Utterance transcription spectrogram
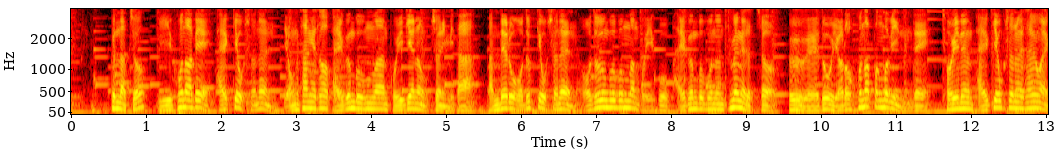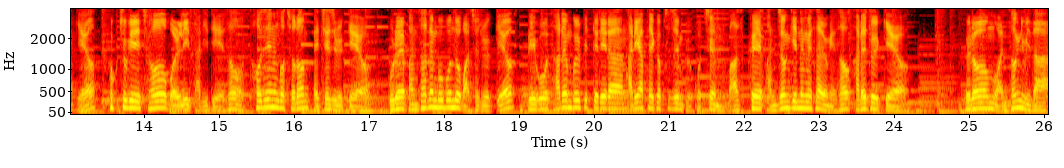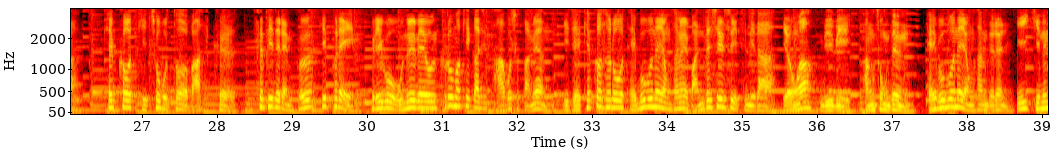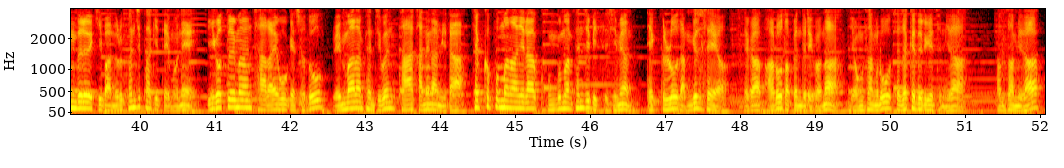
끝났죠? 이 혼합의 밝게 옵션은 영상에서 밝은 부분만 보이게 하는 옵션입니다. 반대로 어둡게 옵션은 어두운 부분만 보이고 밝은 부분은 투명해졌죠. 그 외에도 여러 혼합 방법이 있는데 저희는 밝게 옵션을 사용할게요. 폭죽이 저 멀리 다리 뒤에서 터지는 것처럼 배치해줄게요. 물에 반사된 부분도 맞춰줄게요. 그리고 다른 불빛들이랑 다리 앞에 겹쳐진 불꽃은 마스크의 반전 기능을 사용해서 가려줄게요. 그럼 완성입니다. 캡컷 기초부터 마스크, 스피드램프, 키프레임, 그리고 오늘 배운 크로마키까지 다 보셨다면 이제 캡컷으로 대부분의 영상을 만드실 수 있습니다. 영화, 뮤비, 방송 등 대부분의 영상들은 이 기능들을 기반으로 편집하기 때문에 이것들만 잘 알고 계셔도 웬만한 편집은 다 가능합니다. 캡컷뿐만 아니라 궁금한 편집 있으시면 댓글로 남겨주세요. 제가 바로 답변 드리거나 영상으로 제작해드리겠습니다. 감사합니다.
